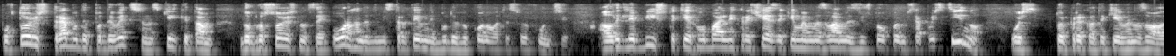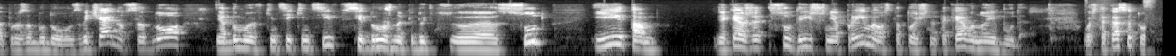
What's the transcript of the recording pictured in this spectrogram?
повторюсь, треба буде подивитися, наскільки там добросовісно цей орган адміністративний буде виконувати свою функцію. Але для більш таких глобальних речей, з якими ми з вами зіштовхуємося постійно, ось той приклад, який ви назвали про забудову, звичайно, все одно я думаю, в кінці кінців всі дружно підуть в е, суд, і там яке вже суд рішення прийме остаточне, таке воно і буде. Ось така ситуація.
